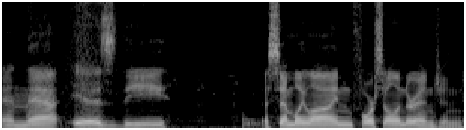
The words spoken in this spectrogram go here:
and that is the assembly line four cylinder engine.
